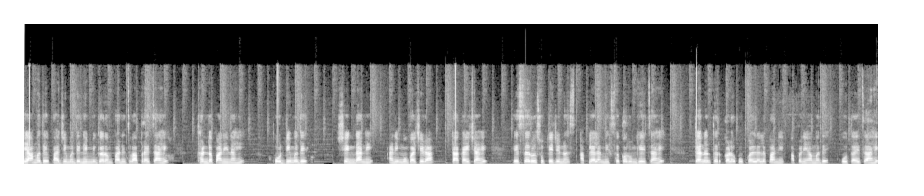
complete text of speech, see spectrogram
यामध्ये भाजीमध्ये नेहमी गरम पाणीच वापरायचं आहे. थंड पाणी नाही. फोडणीमध्ये शेंगदाणे आणि मुगाची डाळ टाकायची आहे. हे सर्व सुके जिनस आपल्याला मिक्स करून घ्यायचं आहे. त्यानंतर कडक उकळलेलं पाणी आपण यामध्ये ओतायचं आहे.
